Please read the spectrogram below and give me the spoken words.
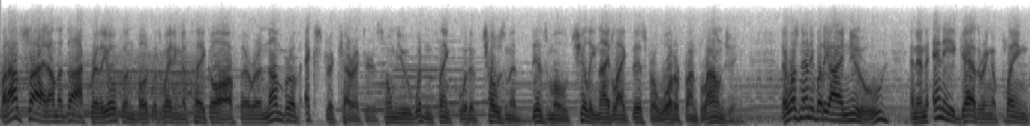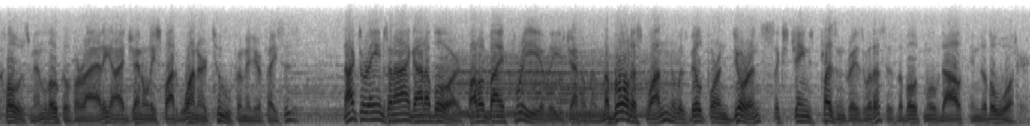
But outside on the dock where the Oakland boat was waiting to take off, there were a number of extra characters whom you wouldn't think would have chosen a dismal, chilly night like this for waterfront lounging. There wasn't anybody I knew, and in any gathering of plainclothesmen, local variety, I generally spot one or two familiar faces. Dr. Ames and I got aboard, followed by three of these gentlemen. The broadest one, who was built for endurance, exchanged pleasantries with us as the boat moved out into the water.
